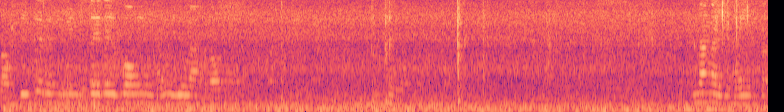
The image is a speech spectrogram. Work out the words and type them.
làm tí cái mình tây tây con cũng vô làm đâu năng ngày gì mà yên tự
